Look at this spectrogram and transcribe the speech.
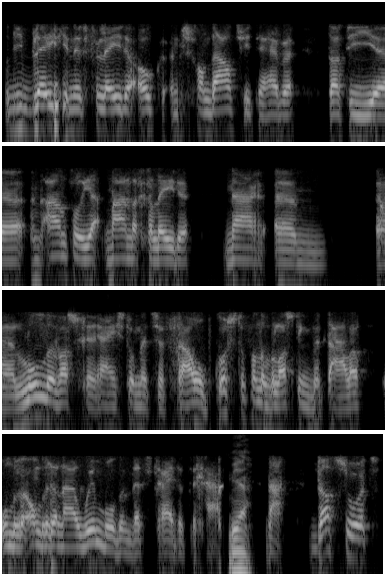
Want die bleek in het verleden ook een schandaaltje te hebben... dat hij eh, een aantal ja- maanden geleden naar ehm, eh, Londen was gereisd... om met zijn vrouw op kosten van de belastingbetaler... onder andere naar Wimbledon-wedstrijden te gaan. Ja. Nou, dat soort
